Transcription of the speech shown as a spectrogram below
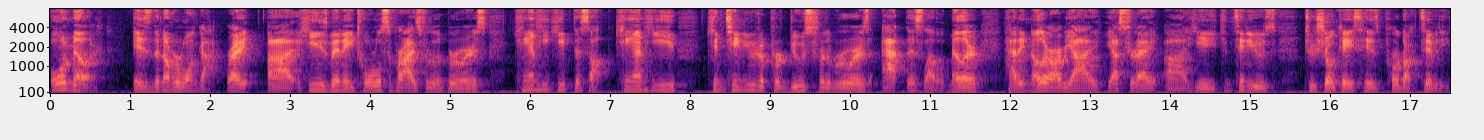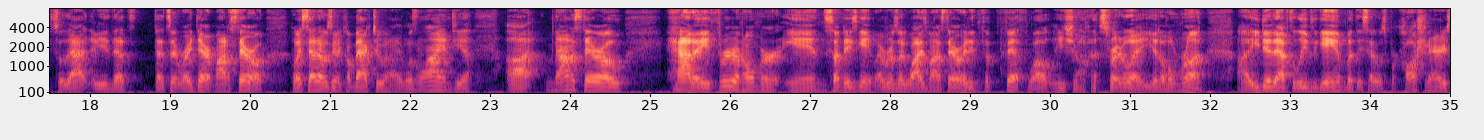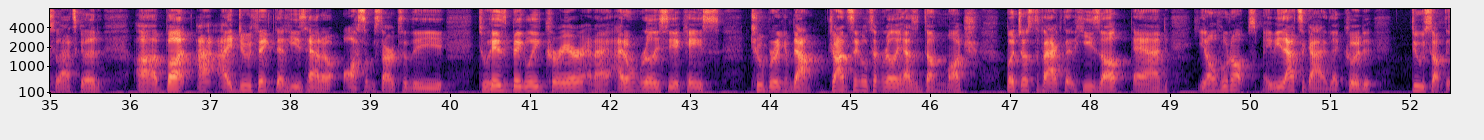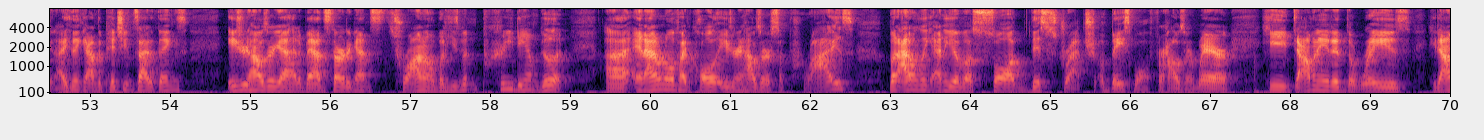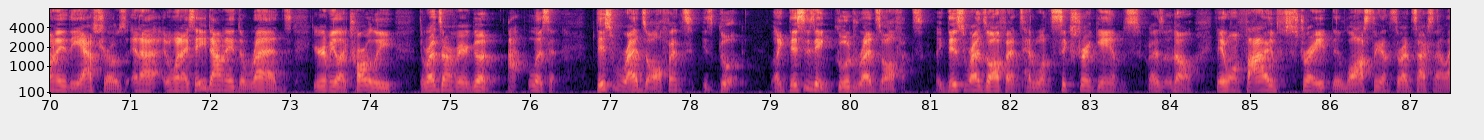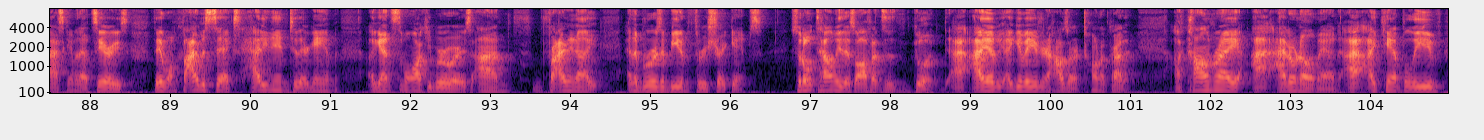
Owen Miller is the number one guy, right? Uh, he's been a total surprise for the Brewers. Can he keep this up? Can he continue to produce for the Brewers at this level? Miller had another RBI yesterday. Uh, he continues to showcase his productivity. So that I mean that's that's it right there. Monasterio who I said I was going to come back to, and I wasn't lying to you. Uh, Monasterio had a three-run homer in Sunday's game. Everyone's like, "Why is Monasterio hitting th- fifth? Well, he showed us right away. He hit a home run. Uh, he did have to leave the game, but they said it was precautionary, so that's good. Uh, but I, I, do think that he's had an awesome start to the to his big league career, and I, I don't really see a case to bring him down. Jon Singleton really hasn't done much, but just the fact that he's up and you know, who knows? Maybe that's a guy that could do something. I think on the pitching side of things, Adrian Houser, yeah, had a bad start against Toronto, but he's been pretty damn good. Uh, and I don't know if I'd call Adrian Houser a surprise, but I don't think any of us saw this stretch of baseball for Houser where he dominated the Rays, he dominated the Astros. And I, when I say he dominated the Reds, you're to be like, Charlie, the Reds aren't very good. I, listen, this Reds offense is good. Like this is a good Reds offense. Like this Reds offense had won six straight games. No, they won five straight. They lost against the Red Sox in that last game of that series. They won five of six heading into their game against the Milwaukee Brewers on Friday night, and the Brewers have beat them three straight games. So don't tell me this offense is good. I, I have I give Adrian Houser a ton of credit. Uh, Colin Rea, I, I don't know, man. I, I can't believe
